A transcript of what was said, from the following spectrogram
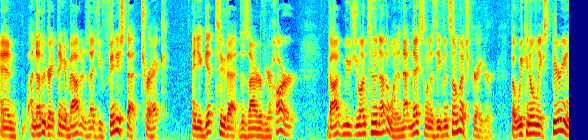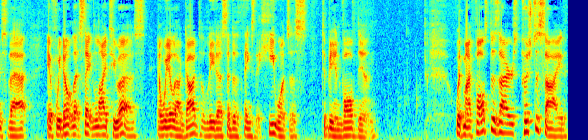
And another great thing about it is as you finish that trek, and you get to that desire of your heart, God moves you on to another one, and that next one is even so much greater. But we can only experience that if we don't let Satan lie to us and we allow God to lead us into the things that He wants us to be involved in. With my false desires pushed aside,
